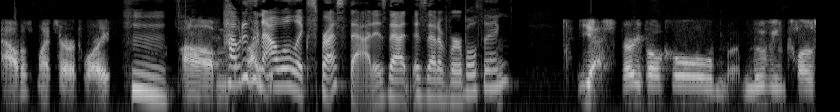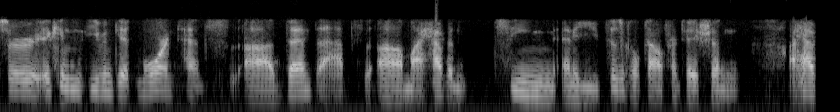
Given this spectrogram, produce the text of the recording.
out of my territory." Hmm. Um, How does an I owl express that? Is that is that a verbal thing? Yes, very vocal, moving closer. It can even get more intense uh, than that. Um, I haven't seen any physical confrontation. I have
